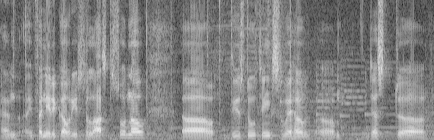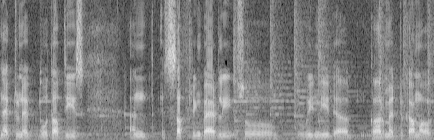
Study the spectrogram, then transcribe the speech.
and if any recovery is the last. So now uh, these two things we have um, just uh, neck to neck both of these, and it's suffering badly. So we need government to come out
